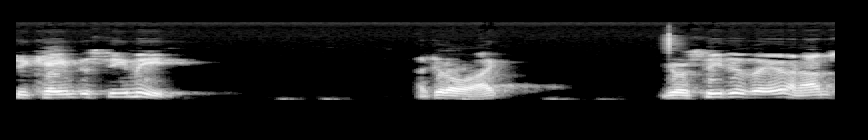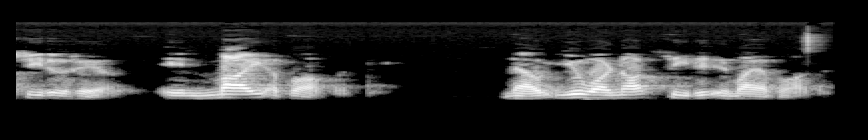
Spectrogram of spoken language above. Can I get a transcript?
She came to see me. I said, all right, you're seated there and I'm seated here in my apartment. Now, you are not seated in my apartment.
